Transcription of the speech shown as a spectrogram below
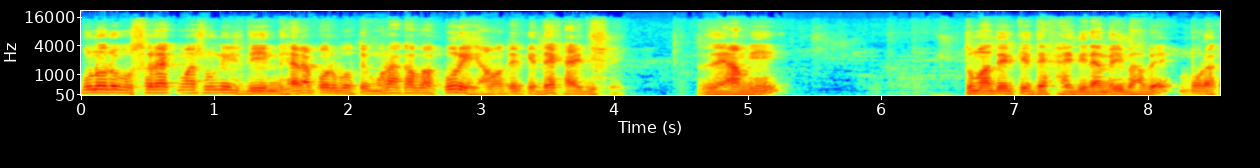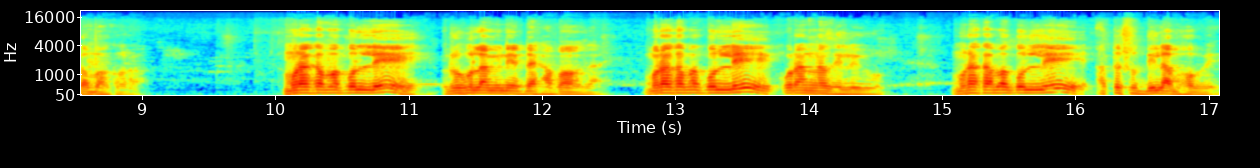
পনেরো বছর, এক মাস, উনিশ দিন হেরা পর্বতে মোরাকাবা করে আমাদেরকে দেখাই দিছে যে আমি তোমাদেরকে দেখাই দিলাম এইভাবে মোরাকাবা করো। মোরাকাবা করলে রুহুল আমিনের দেখা পাওয়া যায়। মোরাকাবা করলে কোরআন নাজিল হইব। মোরাকাবা করলে আত্মশুদ্ধি লাভ হবে।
